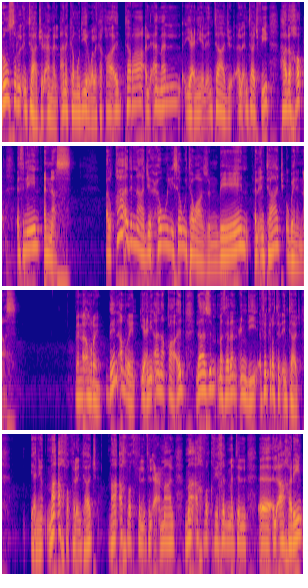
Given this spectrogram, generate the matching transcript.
عنصر الإنتاج العمل. أنا كمدير ولا كقائد ترى العمل يعني الإنتاج الإنتاج فيه هذا خط اثنين الناس. القائد الناجح هو اللي يسوي توازن بين الإنتاج وبين الناس. بين الأمرين. بين الأمرين. يعني أنا قائد لازم مثلا عندي فكرة الإنتاج. يعني ما أخفق في الإنتاج ما أخفق في, في الأعمال ما أخفق في خدمة آه، الآخرين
